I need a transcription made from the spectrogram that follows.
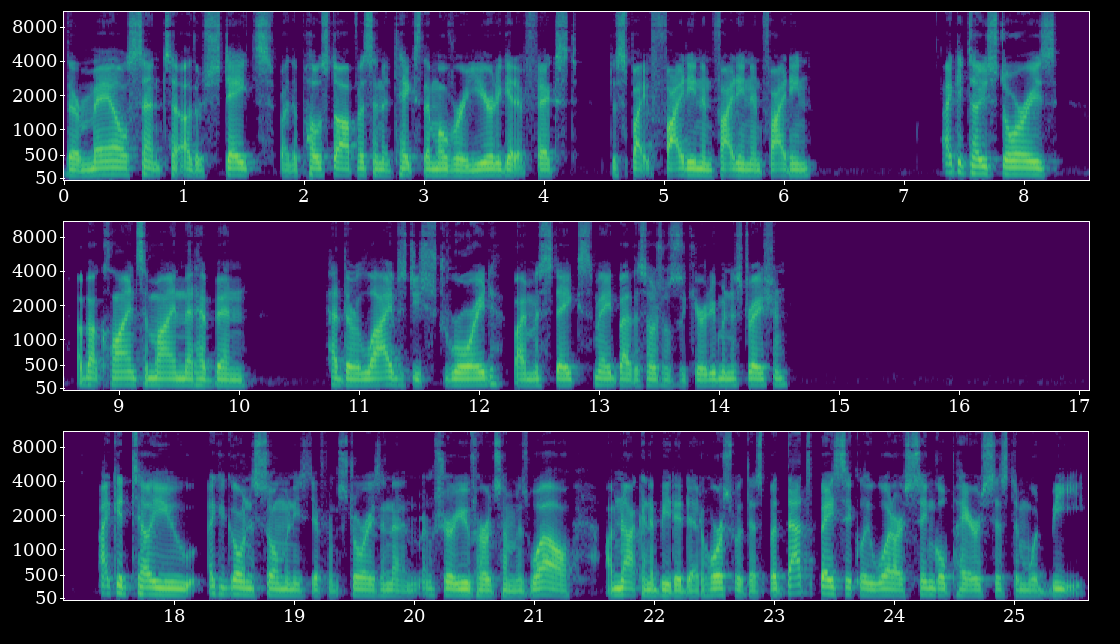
their mail sent to other states by the post office and it takes them over a year to get it fixed despite fighting and fighting and fighting. I could tell you stories about clients of mine that have been had their lives destroyed by mistakes made by the Social Security Administration. I could tell you, I could go into so many different stories, and I'm sure you've heard some as well. I'm not going to beat a dead horse with this, but that's basically what our single payer system would be.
